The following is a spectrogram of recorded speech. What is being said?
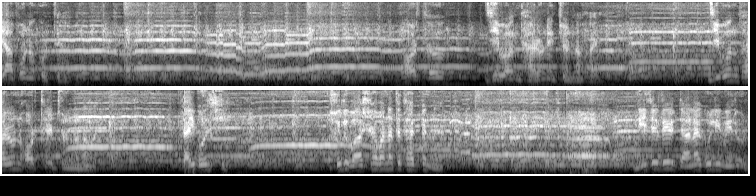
যাপনও করতে হবে। অর্থ জীবন ধারণের জন্য হয়। জীবন ধারণ অর্থের জন্য নয়। তাই বলছি, শুধু বাসা বানাতে থাকবেন না, নিজেদের ডানাগুলি মেলুন।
